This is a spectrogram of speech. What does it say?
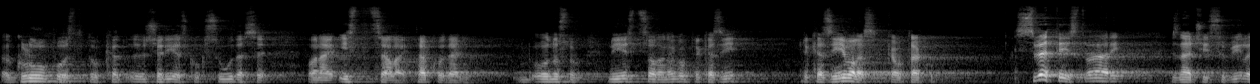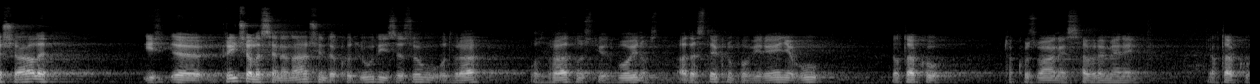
glupost tog šerijeskog suda se onaj isticala i tako dalje. Odnosno, nije isticala, nego prikazi, prikazivala se kao tako. Sve te stvari, znači, su bile šale i e, pričale se na način da kod ljudi izazovu odvra, odvratnost i odbojnost, a da steknu povjerenje u, jel tako, takozvane savremene, jel tako,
